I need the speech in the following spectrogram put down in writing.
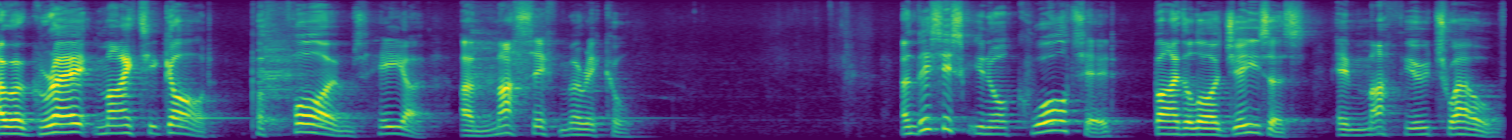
Our great mighty God performs here a massive miracle. And this is, you know, quoted by the Lord Jesus in Matthew 12,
